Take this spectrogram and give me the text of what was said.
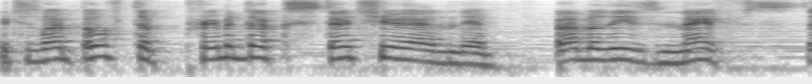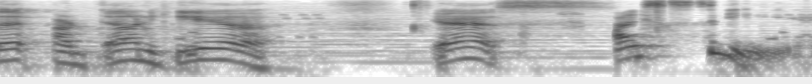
Which is why both the Prima Duck statue and the Babyliss knife set are down here. Yes. I see.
